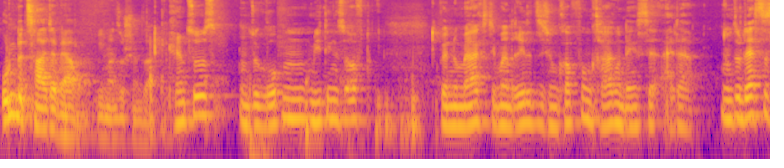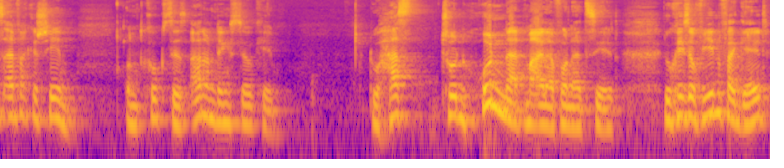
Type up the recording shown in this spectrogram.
unbezahlte Werbung, wie man so schön sagt. Kennst du es in so Gruppenmeetings oft? Wenn du merkst, jemand redet sich um Kopf und Kragen und denkst dir, Alter, und du lässt es einfach geschehen und guckst dir es an und denkst dir, okay, du hast schon hundertmal davon erzählt. Du kriegst auf jeden Fall Geld.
